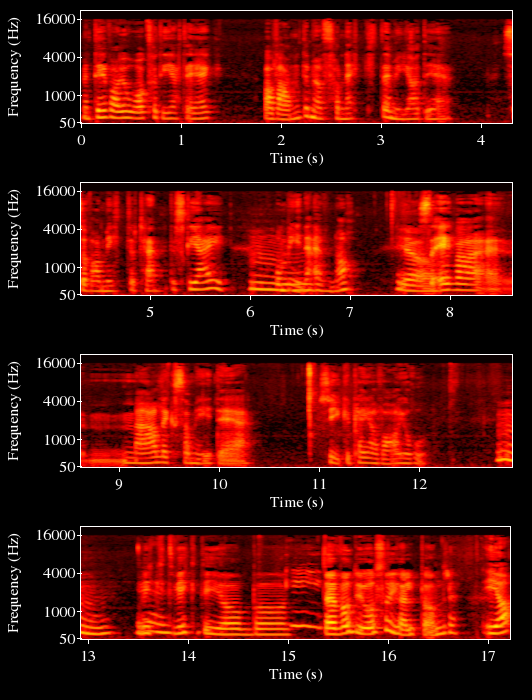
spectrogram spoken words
Men det var jo òg fordi at jeg var vant med å fornekte mye av det som var mitt autentiske jeg, og mine evner. Ja. Så jeg var eh, mer liksom i det Sykepleier var jo Mm. Vikt, viktig jobb, og der var du også å hjelpe andre. Ja.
